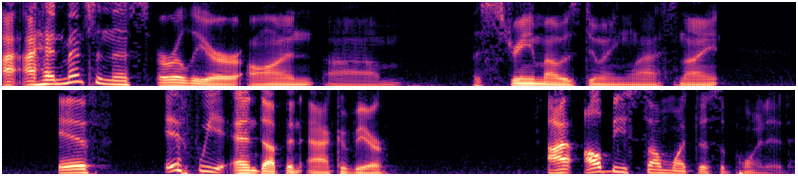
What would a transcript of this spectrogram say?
I, I had mentioned this earlier on um, the stream I was doing last night. If if we end up in Akavir, I, will be somewhat disappointed,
